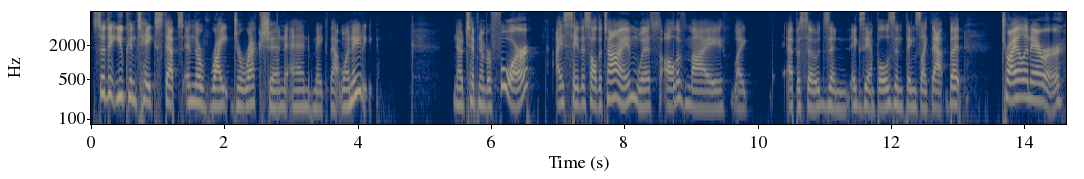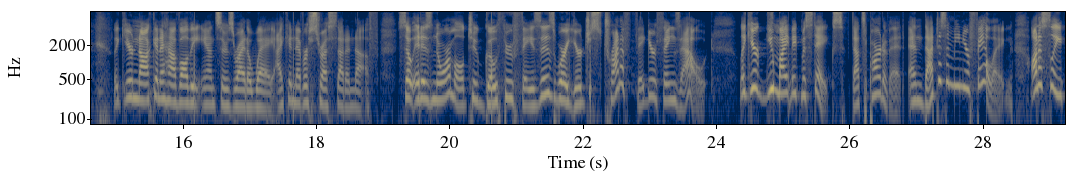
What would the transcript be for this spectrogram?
so that you can take steps in the right direction and make that 180. Now, tip number four I say this all the time with all of my like episodes and examples and things like that. But trial and error, like you're not going to have all the answers right away. I can never stress that enough. So it is normal to go through phases where you're just trying to figure things out. Like you're you might make mistakes. That's part of it. And that doesn't mean you're failing. Honestly,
